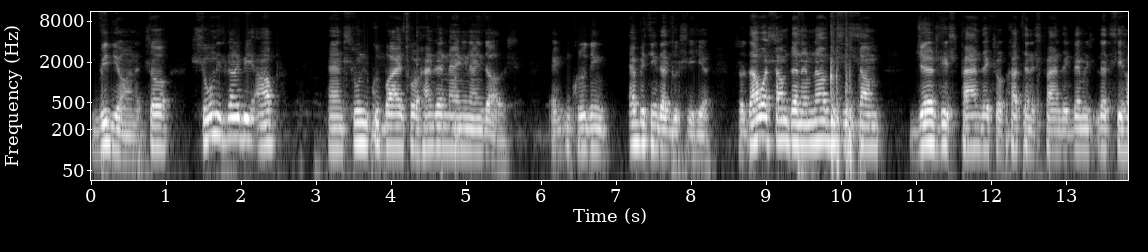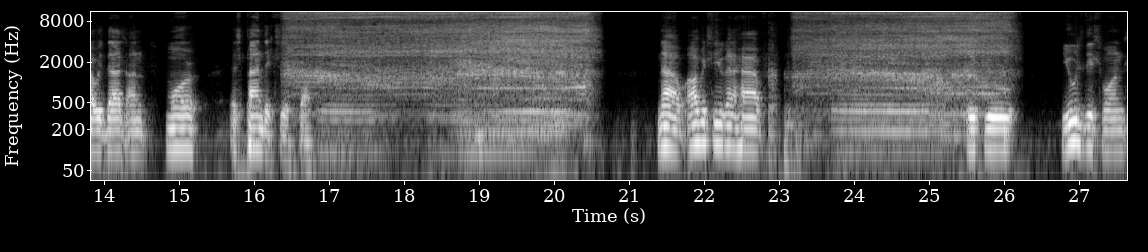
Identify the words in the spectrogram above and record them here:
video on it. So soon it's gonna be up, and soon you could buy it for $199 including everything that you see here. So that was some denim. Now this is some jersey spandex or cotton spandex. Let me let's see how it does on more spandex stuff. Now, obviously, you're gonna have if you use these ones,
